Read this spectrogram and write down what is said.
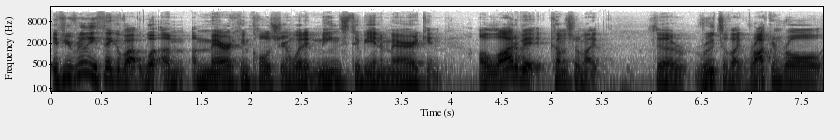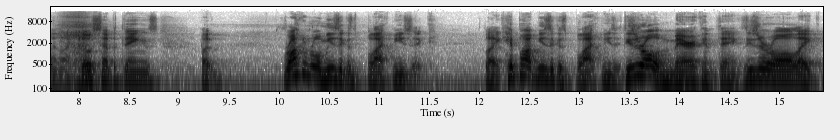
if you really think about what um, American culture and what it means to be an American, a lot of it comes from like the roots of like rock and roll and like those type of things. Like, rock and roll music is black music. Like hip hop music is black music. These are all American things. These are all like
